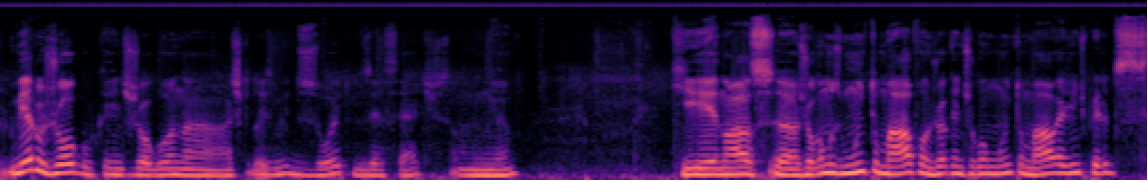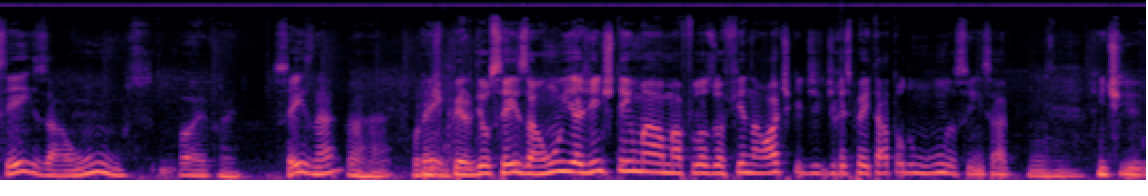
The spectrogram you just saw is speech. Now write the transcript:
primeiro jogo que a gente jogou na, acho que 2018, 17, se não me engano. Que nós ah, jogamos muito mal, foi um jogo que a gente jogou muito mal e a gente perdeu de 6 a 1 Foi, foi. 6, né? Aham, Por A aí. gente perdeu 6 a 1 e a gente tem uma, uma filosofia na ótica de, de respeitar todo mundo, assim, sabe? A, gente,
